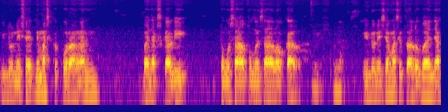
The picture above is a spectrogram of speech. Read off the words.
Indonesia ini masih kekurangan banyak sekali pengusaha-pengusaha lokal. benar Indonesia masih terlalu banyak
